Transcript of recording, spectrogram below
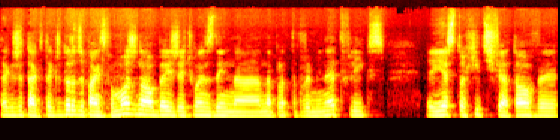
Także tak, także drodzy Państwo, można obejrzeć Wednesday na, na platformie Netflix. Jest to hit światowy.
